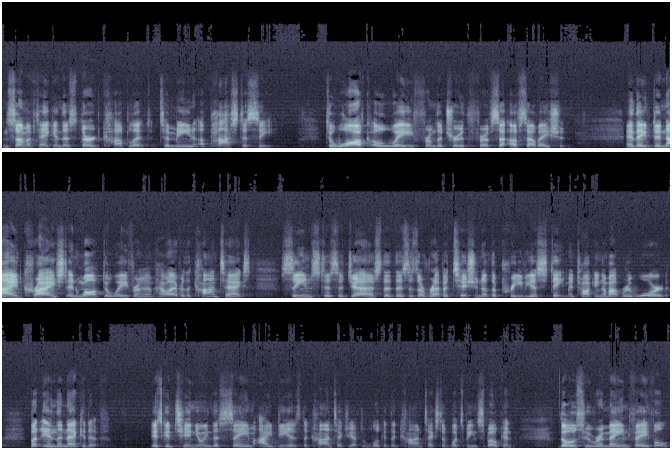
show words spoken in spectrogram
And some have taken this third couplet to mean apostasy to walk away from the truth of salvation. And they've denied Christ and walked away from him. However, the context seems to suggest that this is a repetition of the previous statement talking about reward, but in the negative. It's continuing the same ideas. The context, you have to look at the context of what's being spoken. Those who remain faithful,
